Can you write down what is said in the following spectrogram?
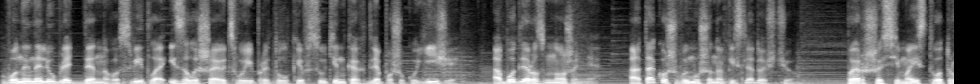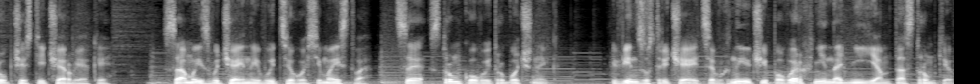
Вони не люблять денного світла і залишають свої притулки в сутінках для пошуку їжі або для розмноження, а також вимушено після дощу. Перше сімейство трубчасті черв'яки. Самий звичайний вид цього сімейства це струмковий трубочник. Він зустрічається в гниючій поверхні на дні ям та струмків.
